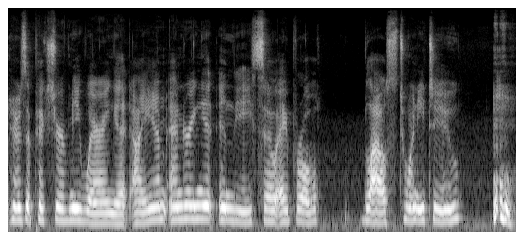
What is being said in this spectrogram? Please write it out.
here's a picture of me wearing it. I am entering it in the Sew April Blouse 22.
